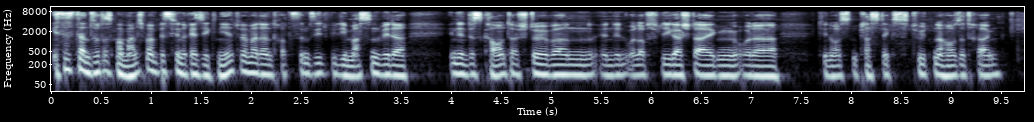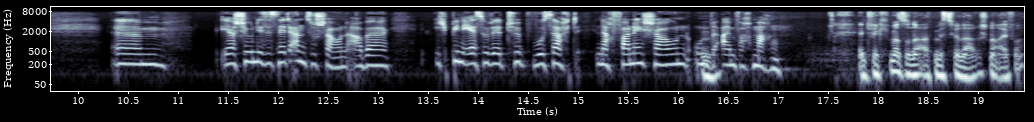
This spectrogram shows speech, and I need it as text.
Ist es dann so, dass man manchmal ein bisschen resigniert, wenn man dann trotzdem sieht, wie die Massen wieder in den Discounter stöbern, in den Urlaubsflieger steigen oder die neuesten Plastiktüten nach Hause tragen? Ähm, ja, schön ist es nicht anzuschauen, aber ich bin eher so der Typ, wo sagt, nach vorne schauen und hm. einfach machen. Entwickelt man so eine Art missionarischen Eifer?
